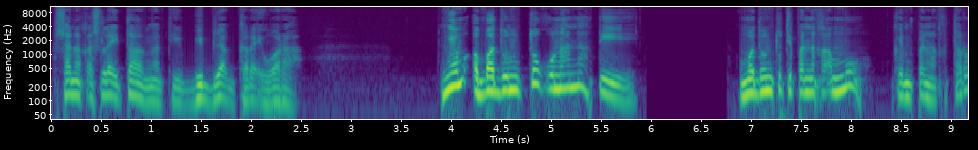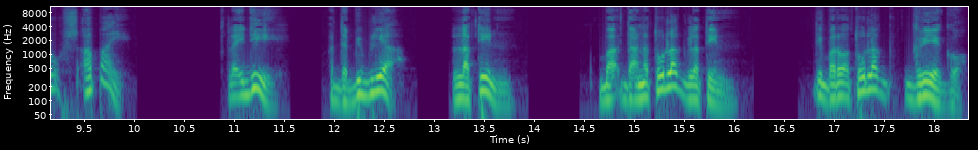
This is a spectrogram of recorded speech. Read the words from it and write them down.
sa nakasla ita nga ti Biblia karaiwara. Ngem abadunto kunana ti umadunto ti panakaammo ken panakataros. Apay. Laidi, adda Biblia, Latin, ba dana tulag Latin, ti baro tulag Griego.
